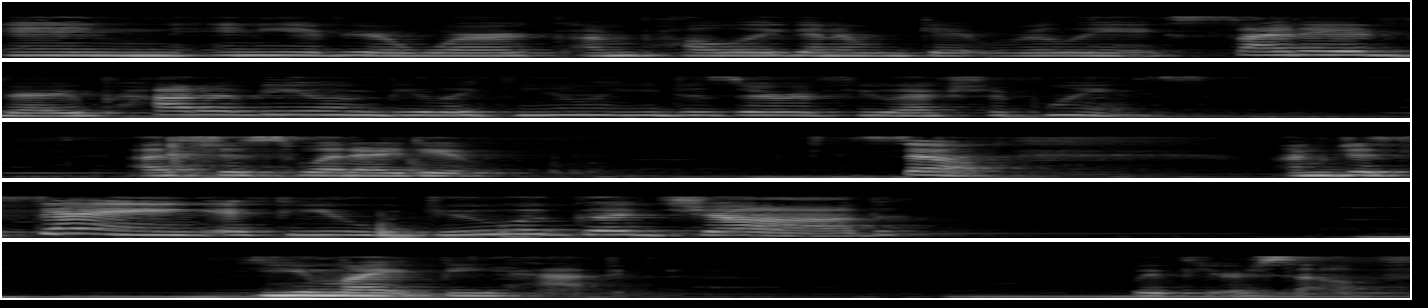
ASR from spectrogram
in any of your work, I'm probably going to get really excited, very proud of you, and be like, you know what, you deserve a few extra points. That's just what I do. So I'm just saying, if you do a good job, you might be happy with yourself.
